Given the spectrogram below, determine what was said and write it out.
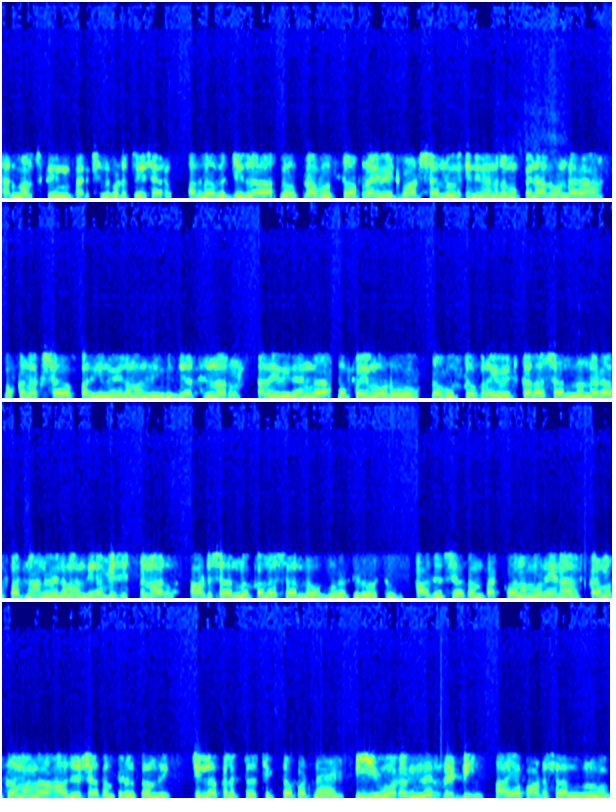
థర్మల్ స్క్రీనింగ్ పరీక్షలు కూడా చేశారు. ఆదిలాబాద్ జిల్లాలో ప్రభుత్వ ప్రైవేట్ పాఠశాలలు ఎనిమిది వందల ముప్పై నాలుగు ఉండగా ఒక లక్ష పదిహేను వేల మంది విద్యార్థులు ఉన్నారు. అదేవిధంగా ముప్పై మూడు ప్రభుత్వ ప్రైవేట్ కళాశాలలు ఉండగా పద్నాలుగు వేల మంది అభ్యసిస్తున్నారు. పాఠశాలలో కళాశాలలో మొదటి రోజు హాజరు శాతం తక్కువ నమోదైన క్రమక్రమంగా హాజరు శాతం పెరుగుతుంది. జిల్లా కలెక్టర్ సిక్తా పట్నాయక్ డిఈఓ రవీందర్ రెడ్డి ఆయా పాఠశాలలను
